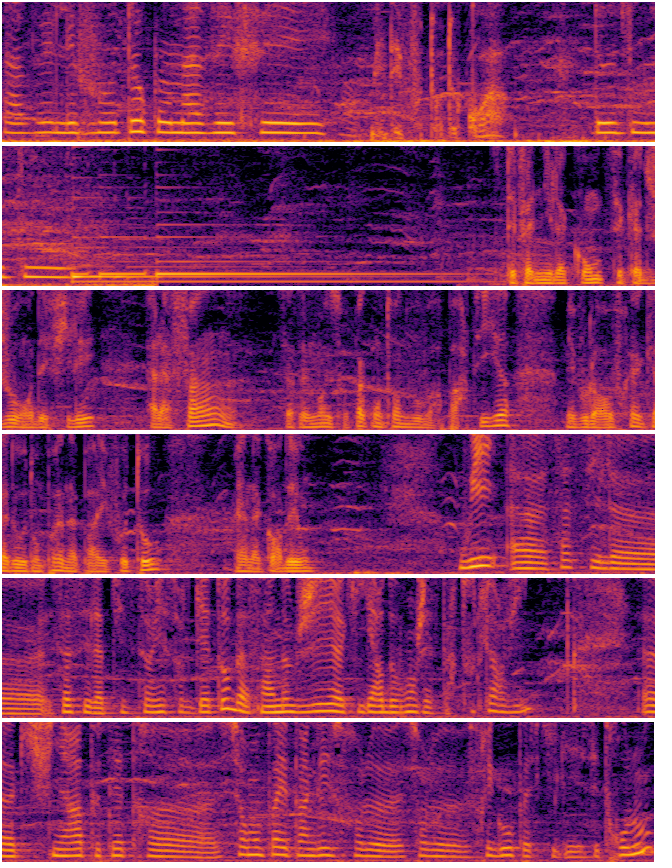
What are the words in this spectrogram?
Il y avait les photos qu'on avait fait Mais des photos de quoi de doudou. Stéphanie Lacombe, ces quatre jours ont défilé. À la fin, certainement, ils ne sont pas contents de vous voir partir, mais vous leur offrez un cadeau, non pas un appareil photo, mais un accordéon. Oui, euh, ça c'est la petite cerise sur le gâteau. Bah, c'est un objet euh, qu'ils garderont, j'espère, toute leur vie, euh, qui finira peut-être sûrement pas épinglé sur le sur le frigo parce qu'il est c'est trop long.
